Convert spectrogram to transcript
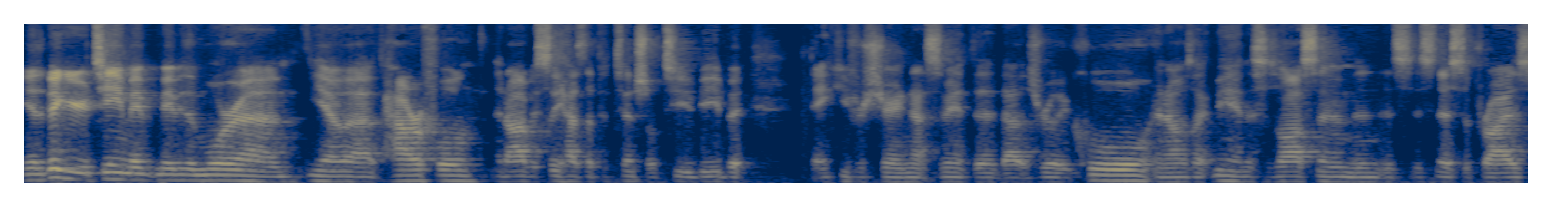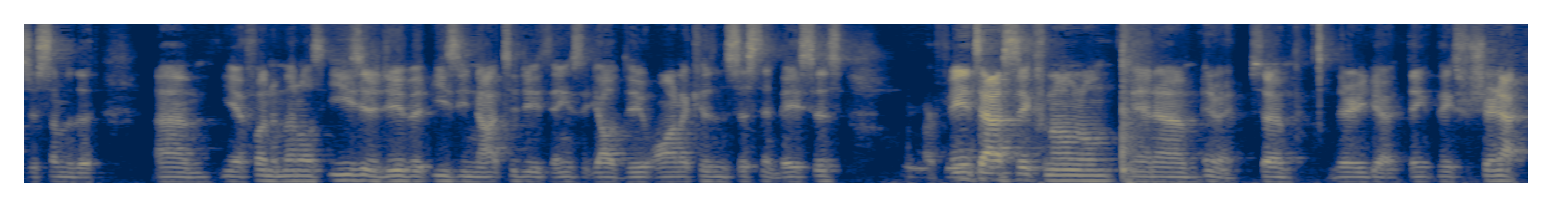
you know, the bigger your team, maybe, maybe the more, um, you know, uh, powerful it obviously has the potential to be. But thank you for sharing that, Samantha. That was really cool. And I was like, man, this is awesome. And it's, it's no surprise, just some of the, um, you know, fundamentals, easy to do, but easy not to do things that y'all do on a consistent basis are fantastic, phenomenal. And um, anyway, so there you go. Thank, thanks for sharing that.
